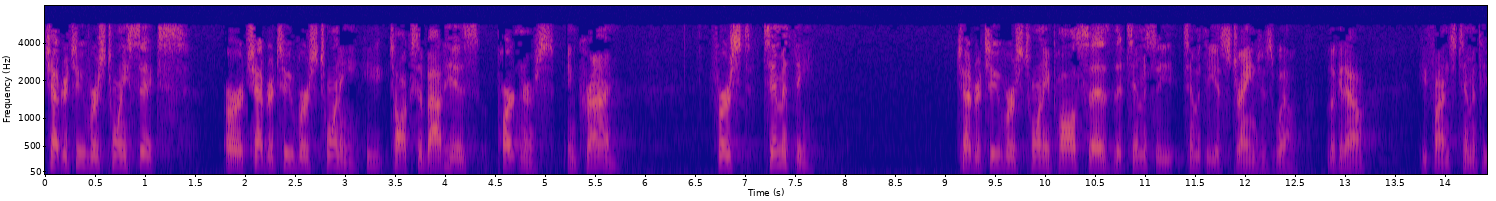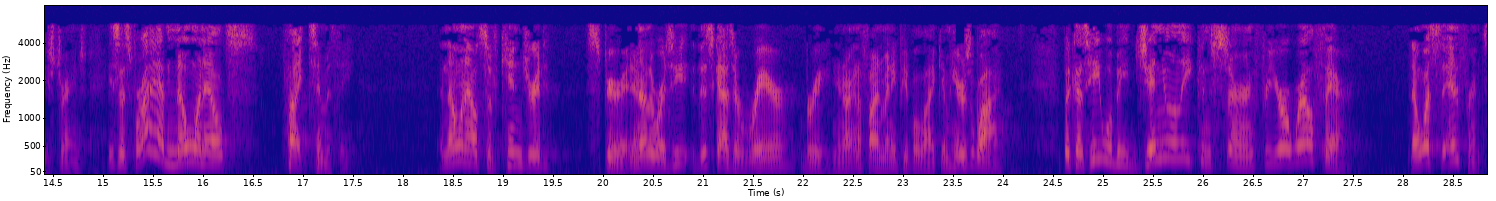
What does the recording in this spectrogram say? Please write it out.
Chapter 2, verse 26, or chapter 2, verse 20, he talks about his partners in crime. First Timothy, chapter 2, verse 20, Paul says that Timothy, Timothy is strange as well. Look at how he finds Timothy strange. He says, For I have no one else like Timothy, and no one else of kindred spirit. In other words, he, this guy's a rare breed. You're not going to find many people like him. Here's why because he will be genuinely concerned for your welfare. Now, what's the inference?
